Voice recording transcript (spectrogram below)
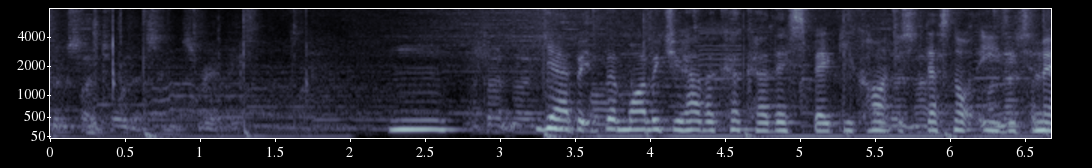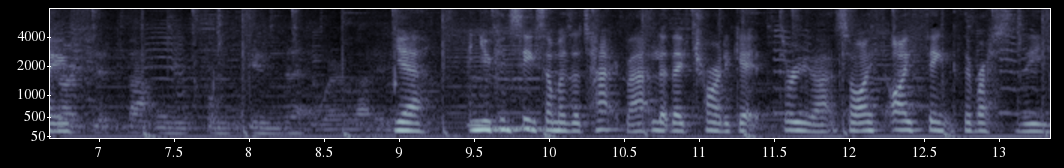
looks like toilet sinks, really. Mm, I don't know. yeah, it's but then why would you have a cooker this big? You can't just. know. That's not easy Unless to move. dragged that wall from in there, where that is. Yeah, and you can see someone's attacked that. Look, they've tried to get through that. So I, I think the rest of the,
